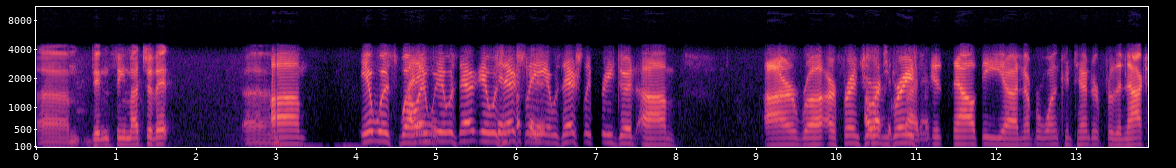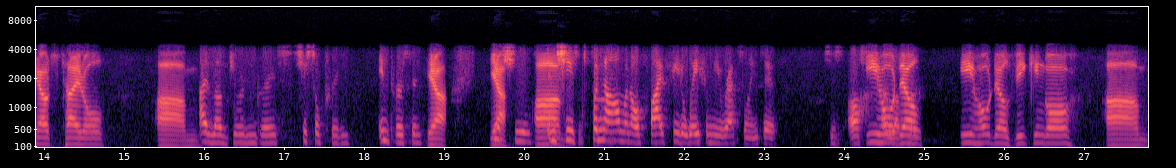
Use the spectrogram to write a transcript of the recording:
Um, didn't see much of it. Um, Um, it was well. It, it was it was didn't look at actually it. it was actually pretty good. Um, our uh, our friend Jordynne Grace Friday. is now the uh, number one contender for the Knockouts title. Um, I love Jordynne Grace. She's so pretty in person. yeah, yeah. Yes, she is. Um, and she's phenomenal. Five feet away from you, wrestling too. She's oh. Hijo del. Hijo del Vikingo um,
